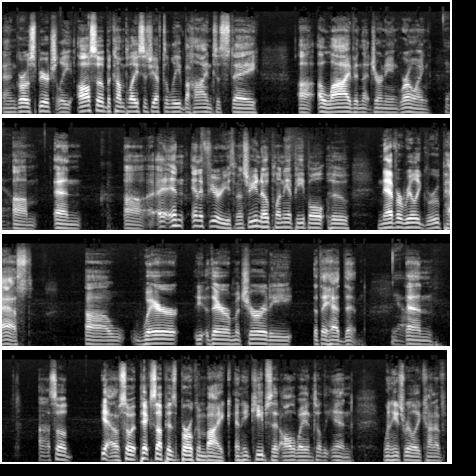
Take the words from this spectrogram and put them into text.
and grow spiritually also become places you have to leave behind to stay uh, alive in that journey and growing. Yeah. Um, and uh, and and if you're a youth minister, you know plenty of people who never really grew past uh, where their maturity that they had then, yeah. and uh, so yeah, so it picks up his broken bike and he keeps it all the way until the end, when he's really kind of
